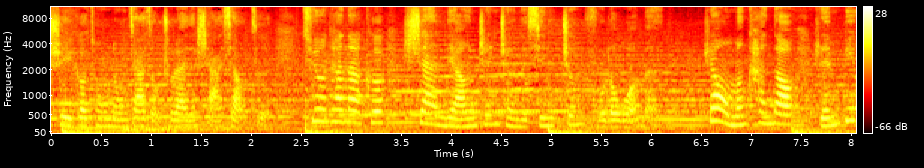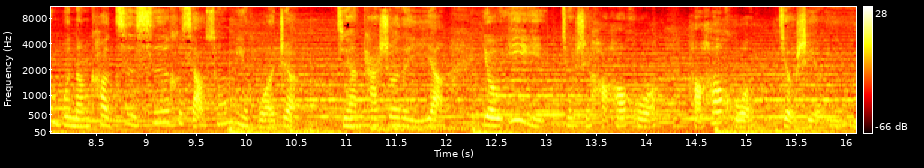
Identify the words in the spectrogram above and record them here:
是一个从农家走出来的傻小子，却用他那颗善良真诚的心征服了我们，让我们看到人并不能靠自私和小聪明活着。就像他说的一样，有意义就是好好活，好好活就是有意义。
